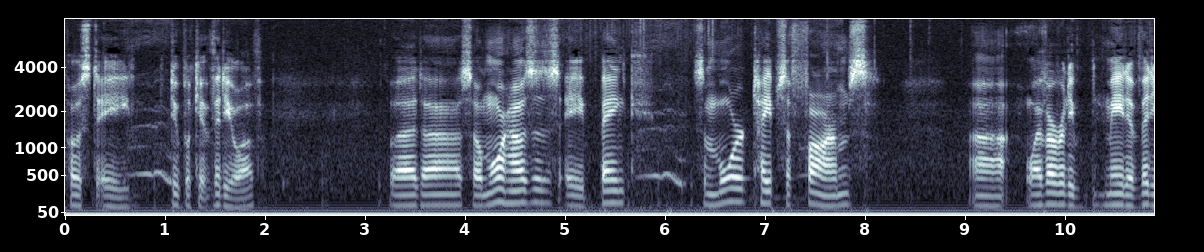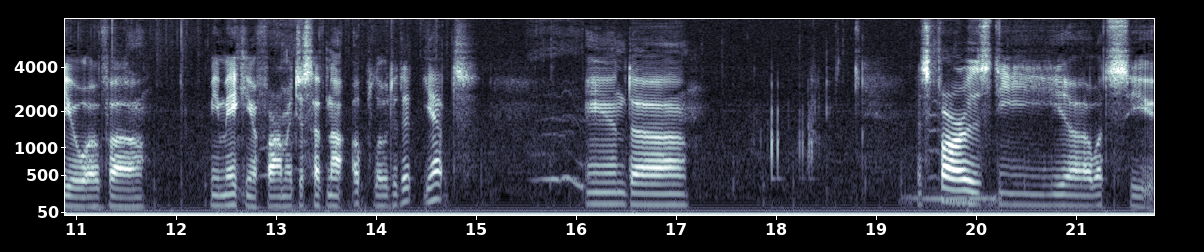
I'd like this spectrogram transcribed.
post a duplicate video of. But, uh, so more houses, a bank, some more types of farms. Uh, well, I've already made a video of, uh, me making a farm, I just have not uploaded it yet. And, uh, as far as the, uh, let's see,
